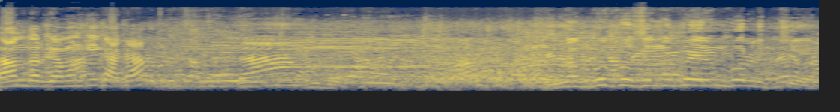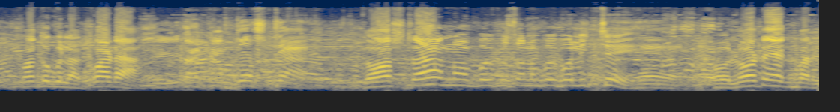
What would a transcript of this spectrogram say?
দাম দর কেমন কি কাকা নব্বই পঁচানব্বই এরকম কতগুলা? কয়টা? দশটা। দশটা? নব্বই পঁচানব্বই বলিচ্ছে ও লটে একবারে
